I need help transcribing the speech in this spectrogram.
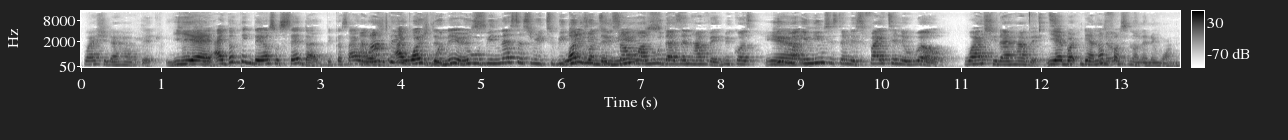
Why should I have injection? Yeah, I don't think they also said that because I watched think I watched it the would, It would be necessary to be What is giving on it the to someone news? who doesn't have it because if my immune system is fighting it well, why should I have it? Yeah, but they are not know? forcing on anyone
